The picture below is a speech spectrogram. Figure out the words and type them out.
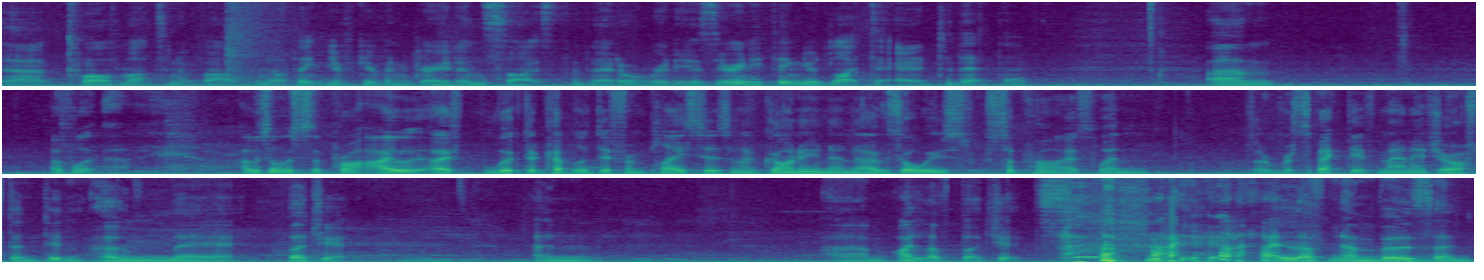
uh, 12 months in advance, and I think you've given great insights to that already. Is there anything you'd like to add to that, though? Um, I was always surprised. I, have worked a couple of different places, and I've gone in, and I was always surprised when the respective manager often didn't own their budget, and um, I love budgets. I love numbers, and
